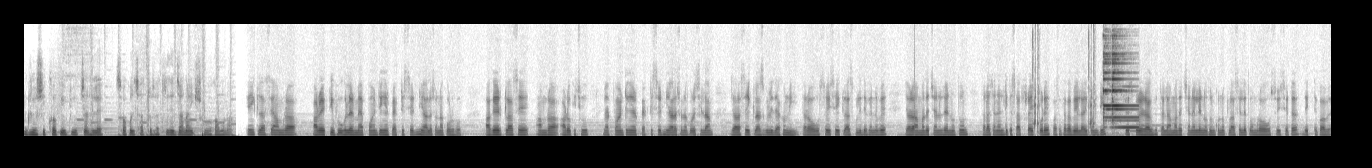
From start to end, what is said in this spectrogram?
গৃহশিক্ষক ইউটিউব চ্যানেলে সকল ছাত্রছাত্রীদের জানাই শুভকামনা। এই ক্লাসে আমরা আরও একটি ভূগোলের ম্যাপ পয়েন্টিংয়ের প্র্যাকটিস সেট নিয়ে আলোচনা করব। আগের ক্লাসে আমরা আরও কিছু ম্যাপ পয়েন্টিংয়ের প্র্যাকটিস সেট নিয়ে আলোচনা করেছিলাম। যারা সেই ক্লাসগুলি দেখোনি, তারা অবশ্যই সেই ক্লাসগুলি দেখে নেবে। যারা আমাদের চ্যানেলে নতুন, তারা চ্যানেলটিকে সাবস্ক্রাইব করে পাশে থাকা বেল আইকনটি প্রেস করে রাখবে। তাহলে আমাদের চ্যানেলে নতুন কোনো ক্লাস এলে তোমরা অবশ্যই সেটা দেখতে পাবে।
